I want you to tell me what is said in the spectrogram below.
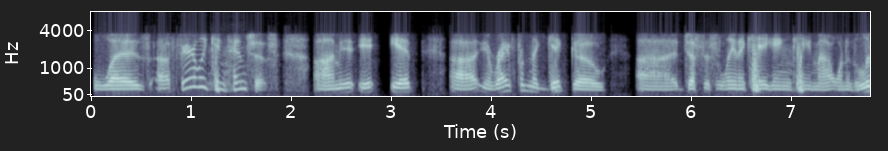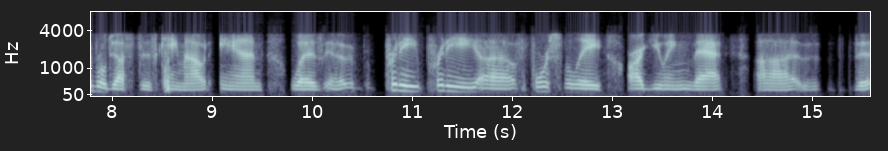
was uh, fairly contentious. Um, it, it, it uh, you know, right from the get go, uh, Justice Elena Kagan came out, one of the liberal justices came out and was uh, pretty pretty uh, forcefully arguing that uh, the,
